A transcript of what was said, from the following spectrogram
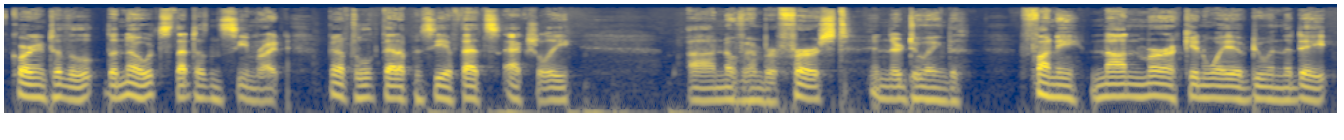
according to the, the notes. That doesn't seem right. I'm going to have to look that up and see if that's actually uh, November 1st, and they're doing the funny, non American way of doing the date.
